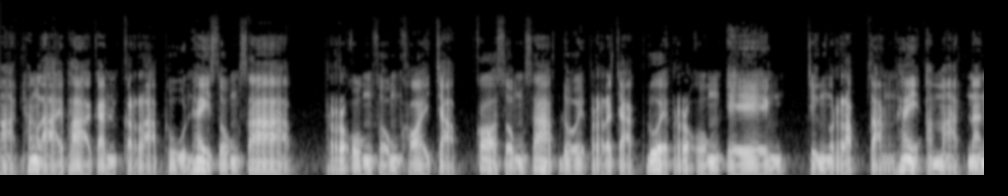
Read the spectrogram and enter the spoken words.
มาตทั้งหลายพากันกราบทูลให้ทรงทราบ พระองค์ทรงคอยจับก็ทรงทราบโดยประจักษ์ด้วยพระองค์เอง จึงรับสั่งให้อมาตนั้น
